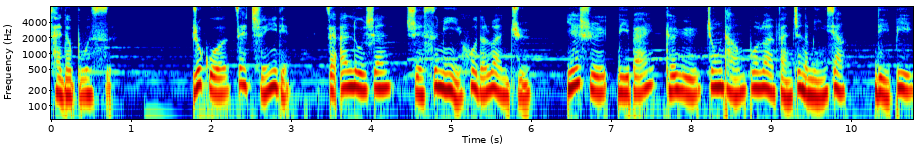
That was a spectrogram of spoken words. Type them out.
才得不死。如果再迟一点，在安禄山使思明以后的乱局，也许李白可与中唐拨乱反正的名相李泌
